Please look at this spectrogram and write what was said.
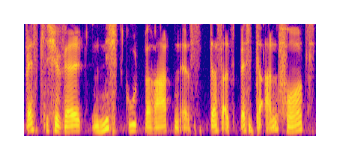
westliche Welt nicht gut beraten ist, das als beste Antwort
